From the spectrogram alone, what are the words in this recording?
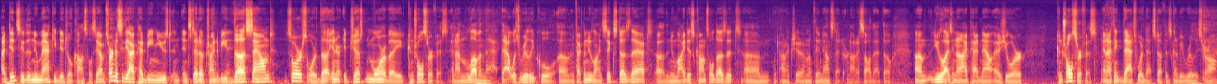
I did see the new Mackie digital console. See, I'm starting to see the iPad being used in, instead of trying to be the sound source or the inner, it just more of a control surface, and I'm loving that. That was really cool. Um, in fact, the new Line Six does that. Uh, the new Midas console does it. Um, I don't actually, I don't know if they announced that or not. I saw that though. Um, utilizing an iPad now as your control surface, and I think that's where that stuff is going to be really strong.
